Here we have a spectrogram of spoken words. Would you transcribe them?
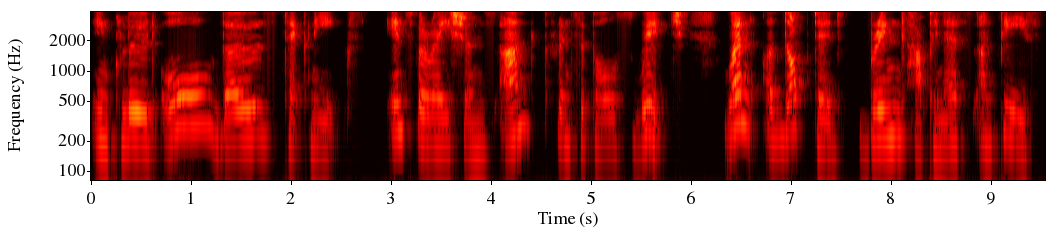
include all those techniques, inspirations, and principles which, when adopted, bring happiness and peace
